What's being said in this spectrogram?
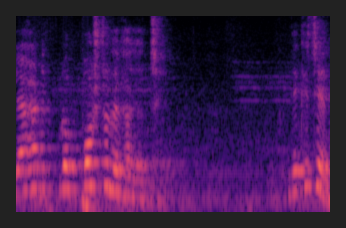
লেখাটি পুরো স্পষ্ট দেখা যাচ্ছে। দেখেছেন?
